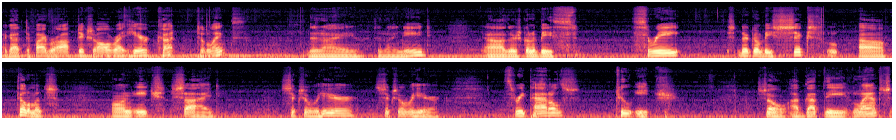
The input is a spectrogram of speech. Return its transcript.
I got the fiber optics all right here cut to length that I that I need. Uh, there's going to be th three there's going to be six uh, filaments on each side. Six over here six over here. Three paddles two each. So I've got the lamps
